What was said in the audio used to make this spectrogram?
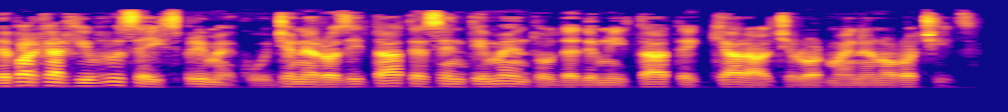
de parcă ar fi vrut să exprime cu generozitate sentimentul de demnitate chiar al celor mai nenorociți.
